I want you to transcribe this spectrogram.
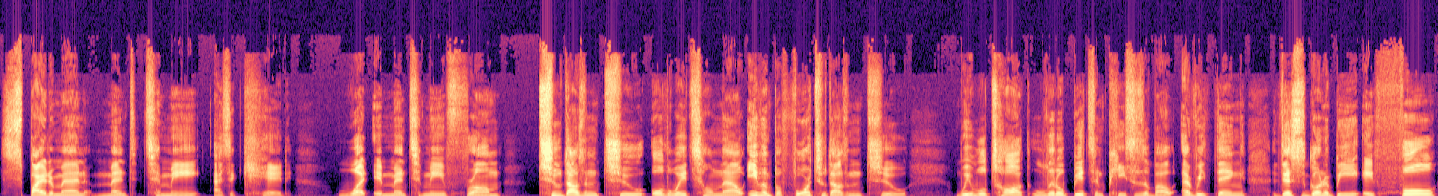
Spider Man meant to me as a kid, what it meant to me from 2002 all the way till now, even before 2002. We will talk little bits and pieces about everything. This is going to be a full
